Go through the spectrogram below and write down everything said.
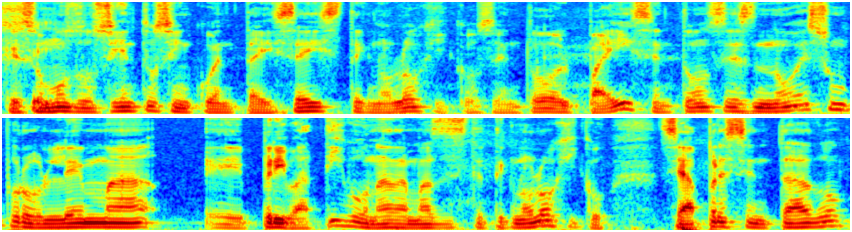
que somos 256 tecnológicos en todo el país, entonces no es un problema eh, privativo nada más de este tecnológico, se ha presentado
